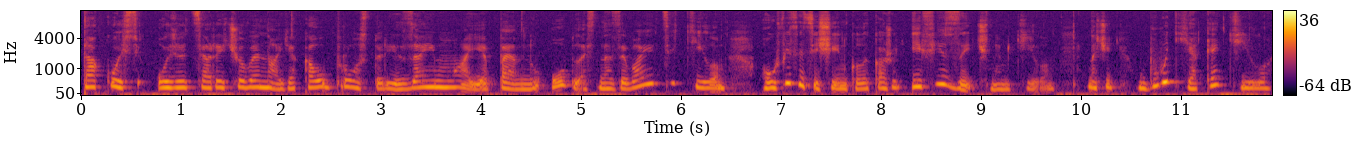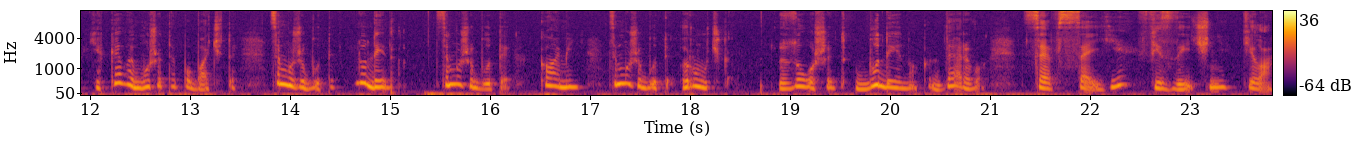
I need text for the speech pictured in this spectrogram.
Так ось ось ця речовина, яка у просторі займає певну область, називається тілом. А у фізиці ще інколи кажуть і фізичним тілом. Значить, будь-яке тіло, яке ви можете побачити. Це може бути людина, це може бути камінь, це може бути ручка, зошит, будинок, дерево. Це все є фізичні тіла.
